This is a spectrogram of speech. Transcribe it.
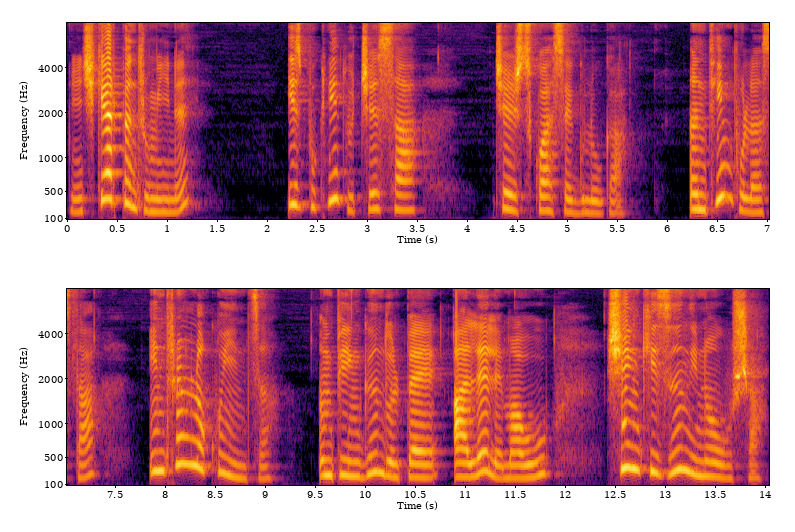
Nici chiar pentru mine? Izbucni ducesa ce își scoase gluga. În timpul ăsta, intră în locuință, împingându-l pe Alele Mau și închizând din nou ușa.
